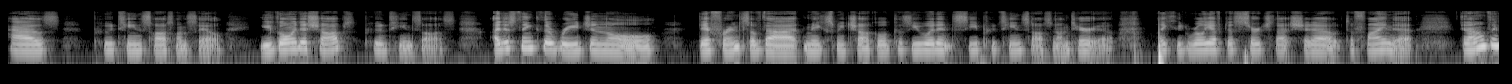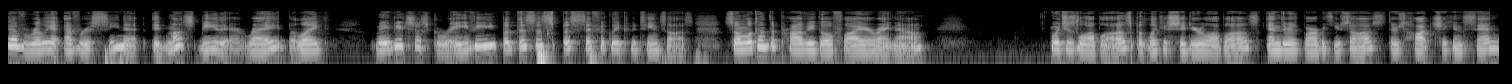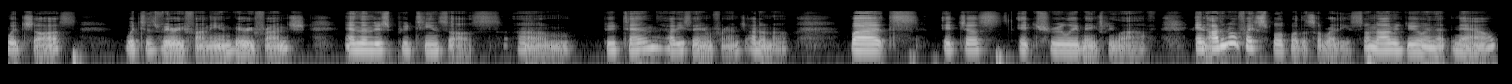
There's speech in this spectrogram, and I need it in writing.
has poutine sauce on sale. You go into shops, poutine sauce. I just think the regional difference of that makes me chuckle because you wouldn't see poutine sauce in Ontario. Like you'd really have to search that shit out to find it. And I don't think I've really ever seen it. It must be there, right? But like maybe it's just gravy, but this is specifically poutine sauce. So I'm looking at the Provigo flyer right now which is Loblaws, but like a shittier Loblaws. And there's barbecue sauce. There's hot chicken sandwich sauce, which is very funny and very French. And then there's poutine sauce. Um, poutine? How do you say it in French? I don't know. But it just, it truly makes me laugh. And I don't know if I spoke about this already, so now I'm doing it now.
